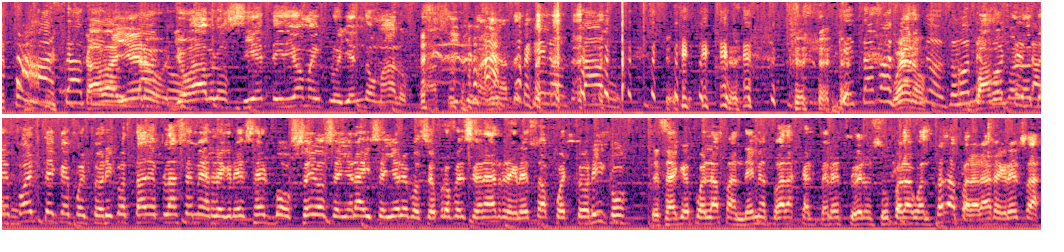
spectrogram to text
Es. Pásate, Caballero, Tato. yo hablo siete idiomas, incluyendo malos. Así que imagínate. El octavo. ¿Qué está pasando? Bueno, Somos vamos deporte, con los Tato. deportes, que Puerto Rico está de plaza, me regresa el boxeo, señoras y señores, el boxeo profesional regresa a Puerto Rico. Usted sabe que por la pandemia todas las carteras estuvieron súper aguantadas, para ahora regresa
